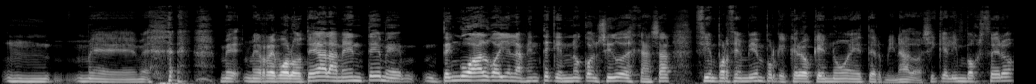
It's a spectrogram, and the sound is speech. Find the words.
me, me, me, revolotea la mente, me, tengo algo ahí en la mente que no consigo descansar 100% bien porque creo que no he terminado. Así que el inbox cero,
